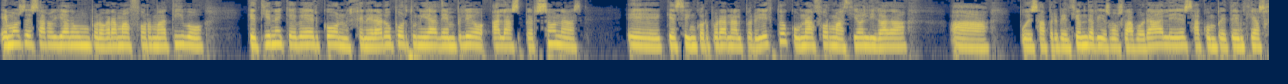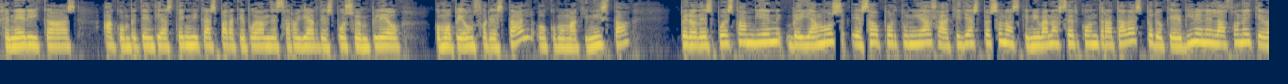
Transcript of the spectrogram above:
Hemos desarrollado un programa formativo que tiene que ver con generar oportunidad de empleo a las personas eh, que se incorporan al proyecto, con una formación ligada a pues a prevención de riesgos laborales, a competencias genéricas, a competencias técnicas para que puedan desarrollar después su empleo como peón forestal o como maquinista. Pero después también veíamos esa oportunidad a aquellas personas que no iban a ser contratadas, pero que viven en la zona y que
